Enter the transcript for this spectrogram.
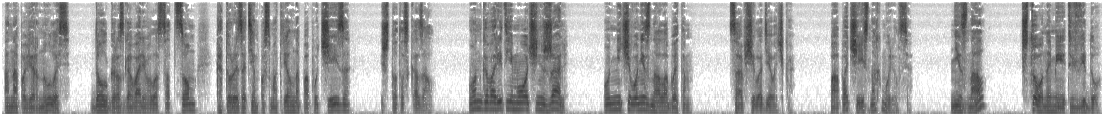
Она повернулась, долго разговаривала с отцом, который затем посмотрел на папу Чейза и что-то сказал. «Он говорит, ему очень жаль. Он ничего не знал об этом», — сообщила девочка. Папа Чейз нахмурился. «Не знал? Что он имеет в виду?»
